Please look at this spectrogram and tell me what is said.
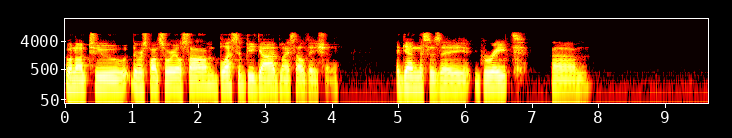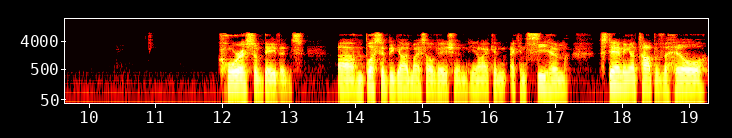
Going on to the responsorial psalm, Blessed be God, my salvation. Again, this is a great um, chorus of David's. Um, Blessed be God, my salvation. You know, I can I can see him standing on top of a hill,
